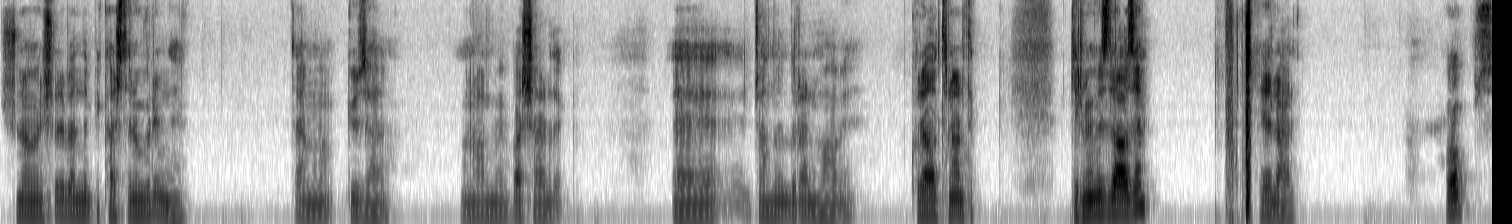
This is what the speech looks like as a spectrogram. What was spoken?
Şuna hemen şöyle ben de birkaç tane vurayım da. Tamam güzel. Onu almayı başardık. Ee, can abi. Kule altına artık girmemiz lazım. Helal. Ops.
